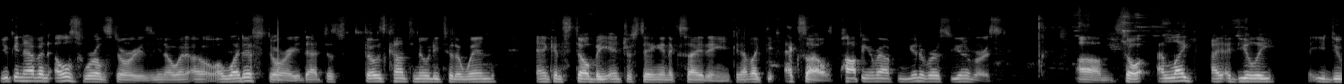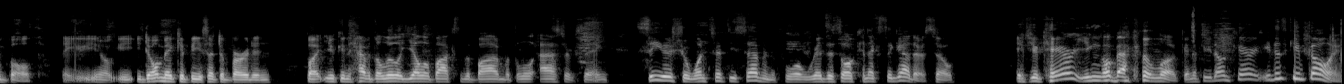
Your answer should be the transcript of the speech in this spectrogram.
you can have an Elseworld stories, you know, a, a what if story that just throws continuity to the wind and can still be interesting and exciting. You can have like the exiles popping around from universe to universe. Um, so I like I, ideally that you do both. That you, you know you, you don't make it be such a burden, but you can have the little yellow box at the bottom with the little asterisk saying "See issue 157" for where this all connects together. So if you care, you can go back and look, and if you don't care, you just keep going.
